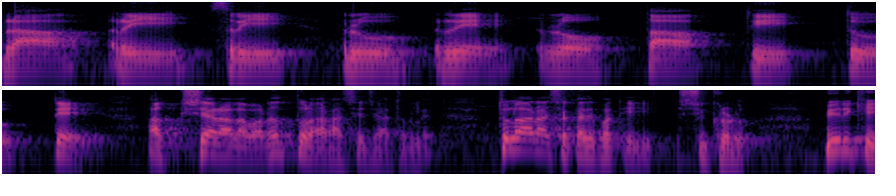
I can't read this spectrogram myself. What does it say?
రా రీ శ్రీ రు రే రో తా తి తు తే అక్షరాల వరకు తులారాశి జాతకులే. తులారాశికి అధిపతి శుక్రుడు. వీరికి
